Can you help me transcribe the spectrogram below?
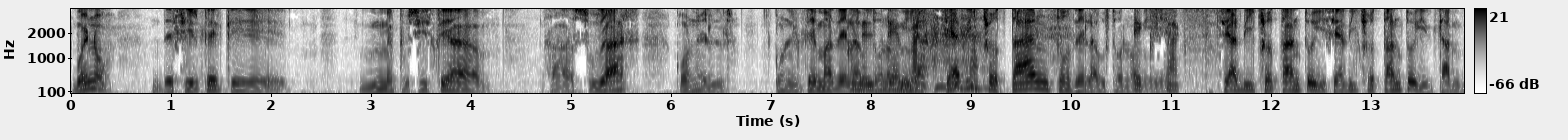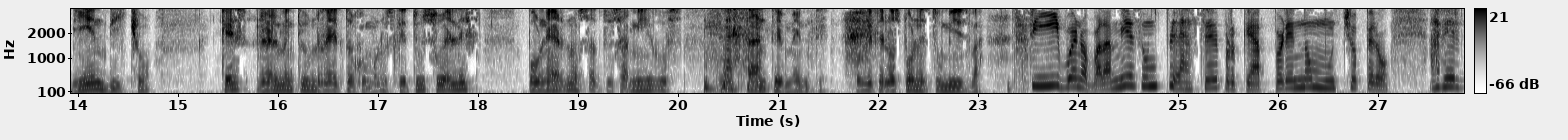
bueno, decirte que me pusiste a, a sudar con el con el tema de la autonomía. Se ha dicho tanto de la autonomía. Exacto. Se ha dicho tanto y se ha dicho tanto y también dicho que es realmente un reto como los que tú sueles ponernos a tus amigos constantemente, porque te los pones tú misma. Sí, bueno, para mí es un placer porque aprendo mucho, pero a ver,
